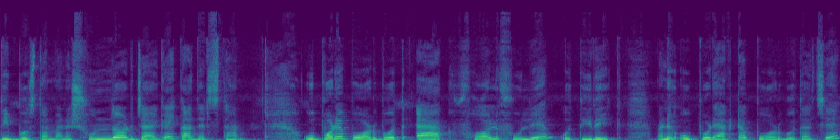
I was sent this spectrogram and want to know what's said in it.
দিব্যস্থান মানে সুন্দর জায়গায় তাদের স্থান। উপরে পর্বত এক, ফল, ফুলে অতিরেক মানে উপরে একটা পর্বত আছে,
